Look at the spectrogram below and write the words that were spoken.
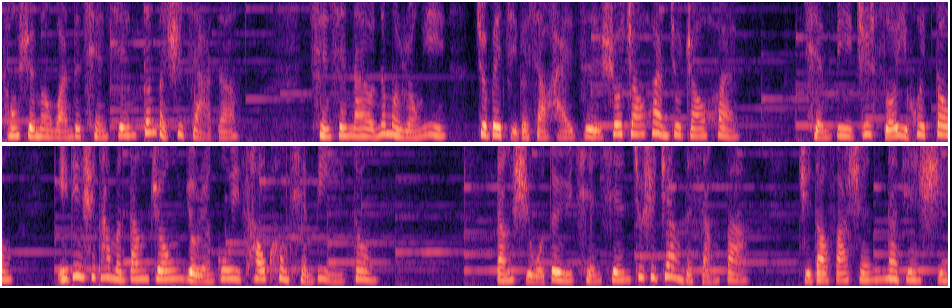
同学们玩的钱仙根本是假的。钱仙哪有那么容易就被几个小孩子说召唤就召唤？钱币之所以会动，一定是他们当中有人故意操控钱币移动。当时我对于钱仙就是这样的想法，直到发生那件事。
